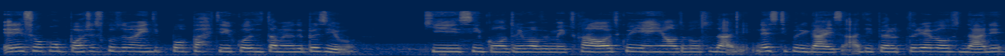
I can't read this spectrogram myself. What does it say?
Eles são compostos exclusivamente por partículas de tamanho depressivo que se encontram em movimento caótico e em alta velocidade. Nesse tipo de gás, a temperatura e a velocidade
